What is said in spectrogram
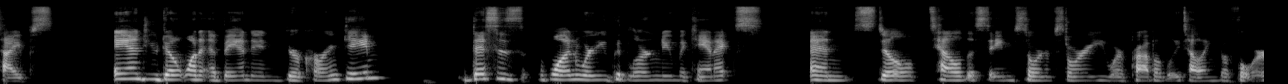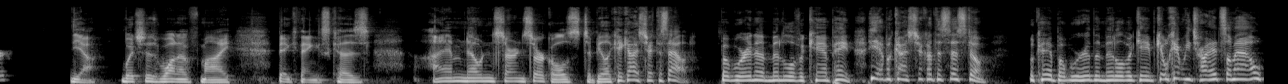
types, and you don't want to abandon your current game. This is one where you could learn new mechanics and still tell the same sort of story you were probably telling before. Yeah, which is one of my big things because I am known in certain circles to be like, hey guys, check this out. But we're in the middle of a campaign. Yeah, but guys, check out the system. Okay, but we're in the middle of a game. Can, can we try it somehow?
